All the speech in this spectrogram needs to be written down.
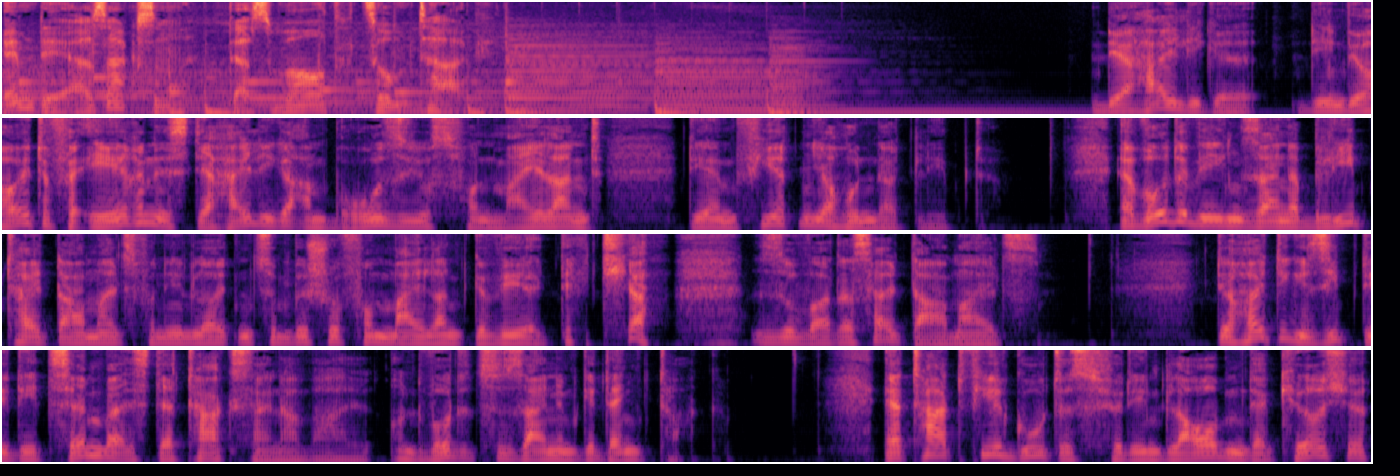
MDR Sachsen, das Wort zum Tag. Der Heilige, den wir heute verehren, ist der heilige Ambrosius von Mailand, der im vierten Jahrhundert lebte. Er wurde wegen seiner Beliebtheit damals von den Leuten zum Bischof von Mailand gewählt. Tja, so war das halt damals. Der heutige 7. Dezember ist der Tag seiner Wahl und wurde zu seinem Gedenktag. Er tat viel Gutes für den Glauben der Kirche,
